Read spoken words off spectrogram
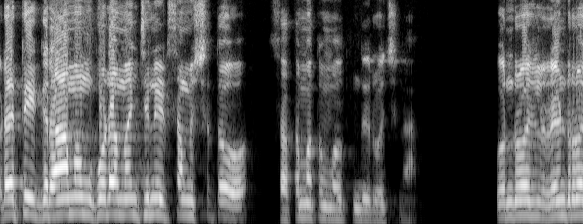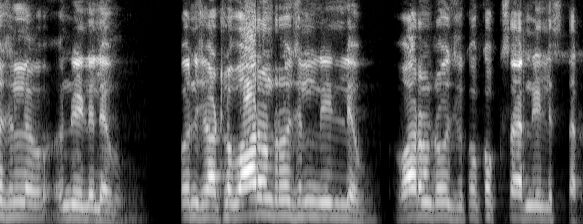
ప్రతి గ్రామం కూడా మంచినీటి సమస్యతో సతమతం అవుతుంది రోజున. కొన్ని రోజులు రెండు రోజులు నీళ్ళు లేవు. కొన్ని చోట్ల వారం రోజులు నీళ్ళు లేవు. వారం రోజులకు ఒక్కొక్కసారి నీళ్ళు ఇస్తారు.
